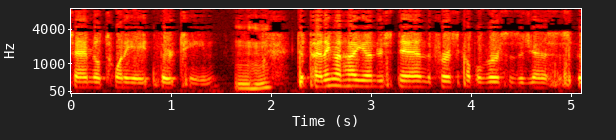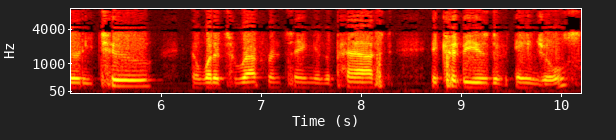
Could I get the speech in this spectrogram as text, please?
Samuel 28:13. hmm Depending on how you understand the first couple verses of Genesis 32 and what it's referencing in the past, it could be used of angels.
